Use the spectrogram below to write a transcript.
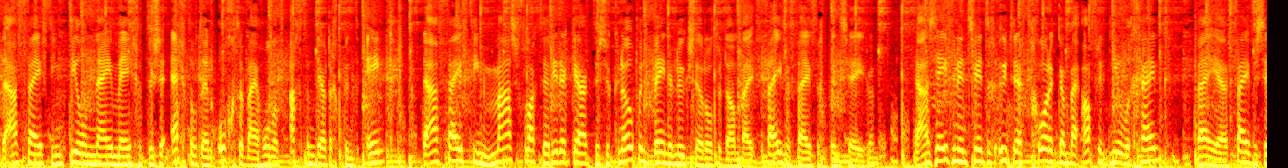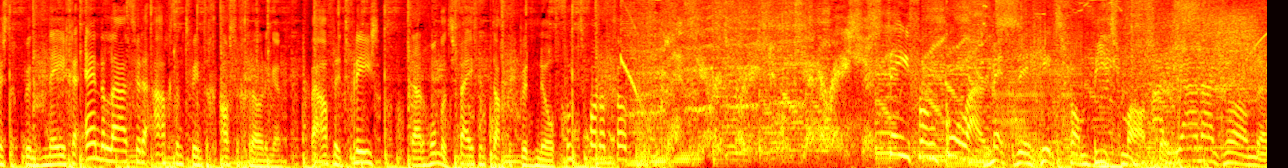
De A15 Tiel-Nijmegen tussen Echteld en Ochten bij 138.1. De A15 Maasvlakte-Ridderkerk tussen Knopend Benelux en Rotterdam bij 55.7. De A27 Utrecht-Gorinchem bij afrit Nieuwegein bij uh, 65.9. En de laatste de A28 Assen-Groningen bij afrit Fries daar 185.0 voet van het gat. Stefan Koller met de hits van Beachmaster. Ariana Grande.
